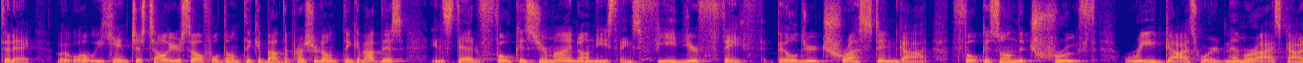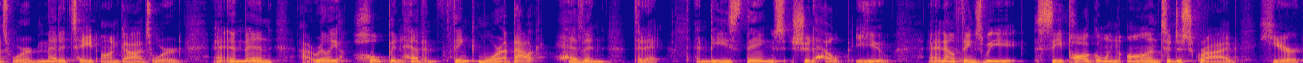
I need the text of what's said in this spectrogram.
today. Well, you can't just tell yourself, well, don't think about the pressure, don't think about this. Instead, focus your mind on these things. Feed your faith, build your trust in God, focus on the truth, read God's word, memorize God's word, meditate on God's word, and then uh, really hope in heaven. Think more about heaven today. And these things should help you. And now, things we see Paul going on to describe here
